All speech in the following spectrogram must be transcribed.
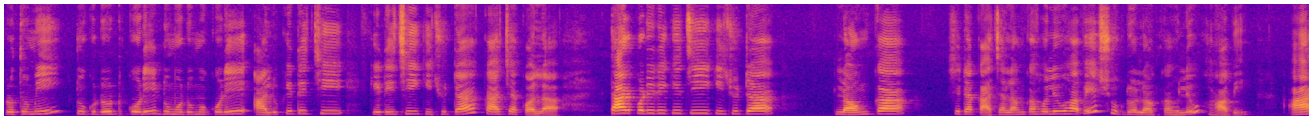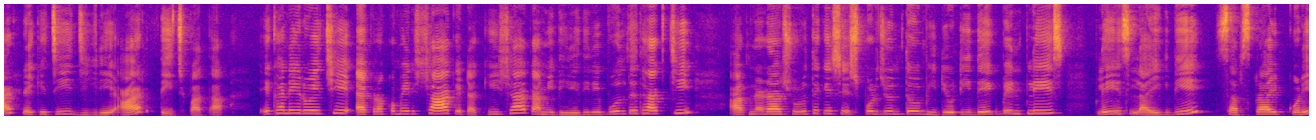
প্রথমেই টুকরো করে ডুমো ডুমো করে আলু কেটেছি কেটেছি কিছুটা কাঁচা কলা। তারপরে রেখেছি কিছুটা লঙ্কা, সেটা কাঁচা লঙ্কা হলেও হবে, শুকনো লঙ্কা হলেও হবে। আর রেখেছি জিরে আর তেজপাতা। এখানে রয়েছে এক রকমের শাক, এটা কী শাক? আমি ধীরে ধীরে বলতে থাকছি। আপনারা শুরু থেকে শেষ পর্যন্ত ভিডিওটি দেখবেন প্লিজ প্লিজ লাইক দিয়ে সাবস্ক্রাইব করে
